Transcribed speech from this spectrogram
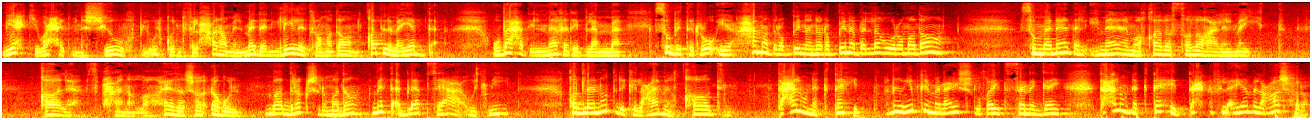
بيحكي واحد من الشيوخ بيقول كنت في الحرم المدني ليلة رمضان قبل ما يبدأ. وبعد المغرب لما ثبت الرؤية حمد ربنا أن ربنا بلغه رمضان. ثم نادى الإمام وقال الصلاة على الميت. قال سبحان الله هذا رجل ما أدركش رمضان مات قبلها بساعة أو اتنين. قد لا ندرك العام القادم. تعالوا نجتهد. يمكن ما نعيش لغاية السنة الجاية. تعالوا نجتهد. إحنا في الأيام العشرة.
